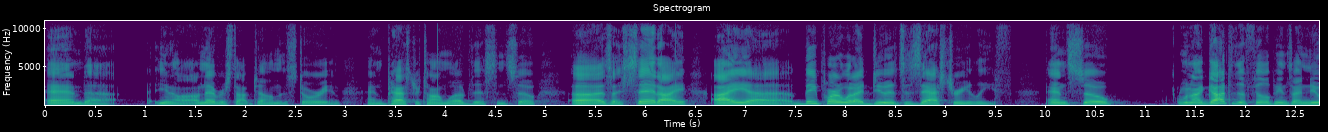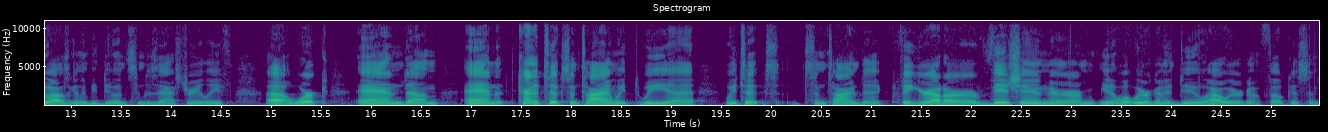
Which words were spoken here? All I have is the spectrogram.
and uh, you know, I'll never stop telling this story. And, and Pastor Tom loved this, and so uh, as I said, I, I, uh, big part of what I do is disaster relief. And so when I got to the Philippines, I knew I was going to be doing some disaster relief uh, work. And, um, and it kind of took some time. We, we, uh, we took s- some time to figure out our vision or our, you know, what we were going to do, how we were going to focus. And,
